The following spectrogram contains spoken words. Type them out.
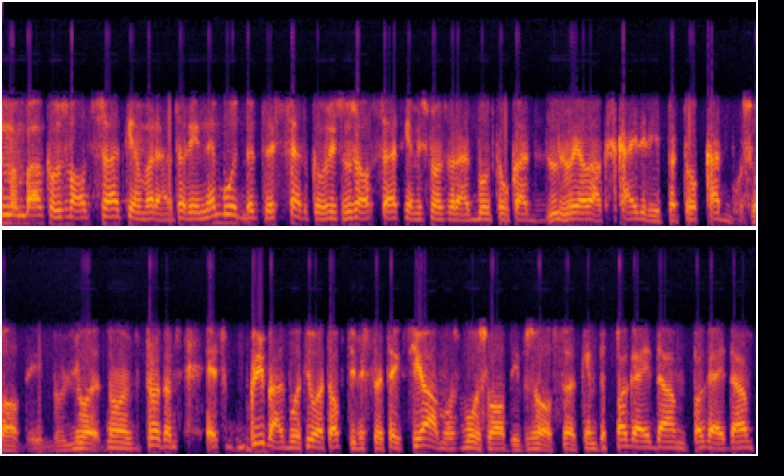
Man bail, ka uz valsts svētkiem varētu arī nebūt, bet es ceru, ka uz valsts svētkiem vismaz varētu būt kaut kāda lielāka skaidrība par to, kad būs valdība. Ļo, no, protams, es gribētu būt ļoti optimists, lai teikt, jā, mums būs valdība uz valsts svētkiem, bet pagaidām, pagaidām.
